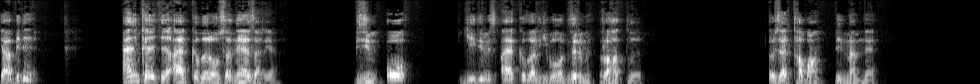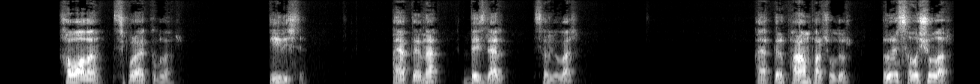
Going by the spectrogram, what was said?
Ya bir de en kaliteli ayakkabılar olsa ne yazar ya? Bizim o giydiğimiz ayakkabılar gibi olabilir mi? Rahatlığı. Özel taban bilmem ne. Hava alan spor ayakkabılar. Değil işte. Ayaklarına bezler sarıyorlar. Ayakları paramparça oluyor. Öyle savaşıyorlar.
